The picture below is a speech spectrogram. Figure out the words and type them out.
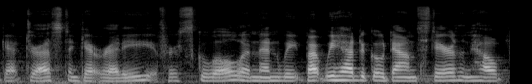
get dressed and get ready for school, and then we, but we had to go downstairs and help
